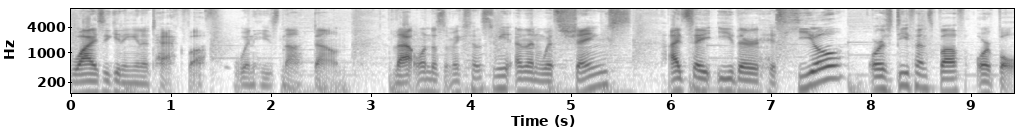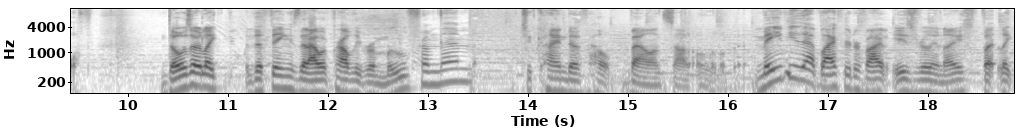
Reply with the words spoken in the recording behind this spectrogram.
Why is he getting an attack buff when he's knocked down? That one doesn't make sense to me. And then with Shanks, I'd say either his heal or his defense buff or both. Those are like the things that I would probably remove from them to kind of help balance out a little bit. Maybe that Blackbeard revive is really nice, but like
